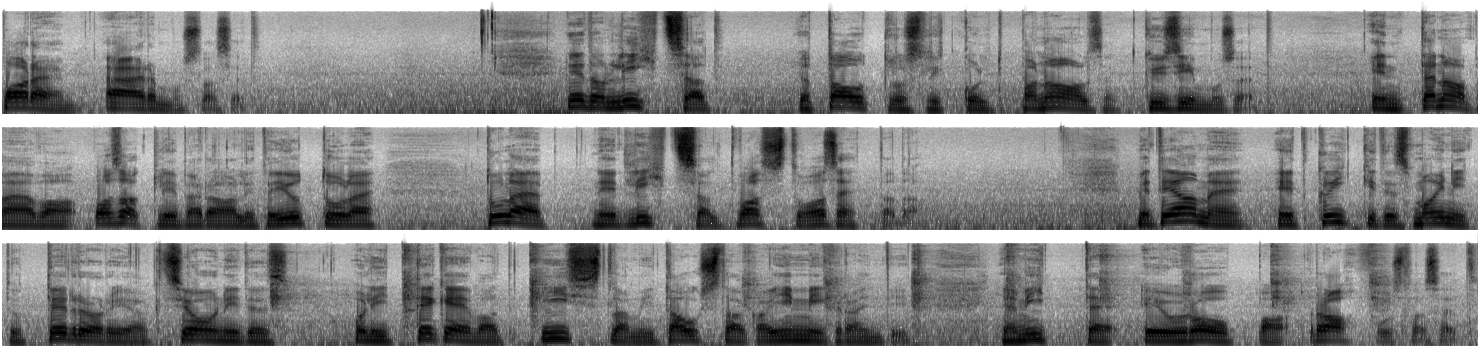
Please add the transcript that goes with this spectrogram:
paremäärmuslased. Need on lihtsad ja taotluslikult banaalsed küsimused, ent tänapäeva vasakliberaalide jutule tuleb need lihtsalt vastu asetada. me teame, et kõikides mainitud terroriaktsioonides olid tegevad islami taustaga immigrandid ja mitte Euroopa rahvuslased.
